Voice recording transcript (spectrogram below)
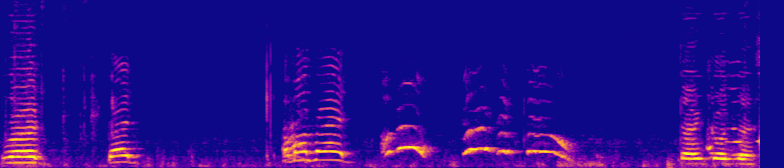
Red. Red. Come on, red. Oh no! Guys, I fell! Thank goodness.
